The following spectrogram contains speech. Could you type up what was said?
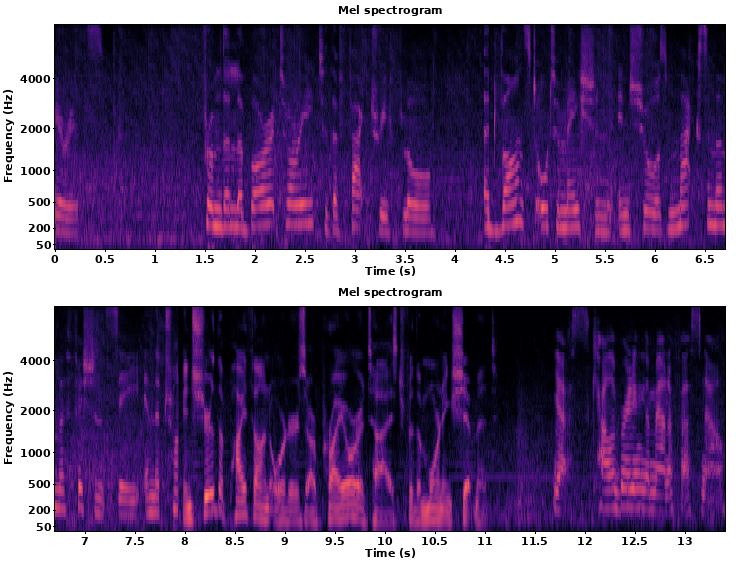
Girids. From the laboratory to the factory floor, advanced automation ensures maximum efficiency in the Ensure the Python orders are prioritized for the morning shipment. Yes, calibrating the manifest now.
